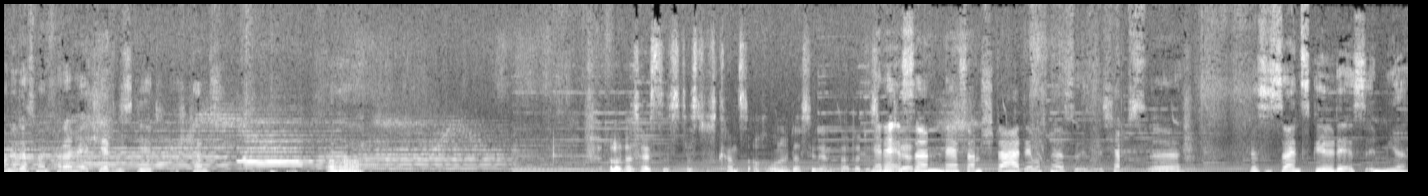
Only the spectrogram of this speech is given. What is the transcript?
Ohne dass mein Vater mir erklärt, wie es geht. Ich kann's. Oh. Aber was heißt das, dass du es kannst, auch ohne dass dir dein Vater das ja, der erklärt? Ist der ist am Start. Der muss mir das. Ich hab's. Äh, das ist sein Skill, der ist in mir.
